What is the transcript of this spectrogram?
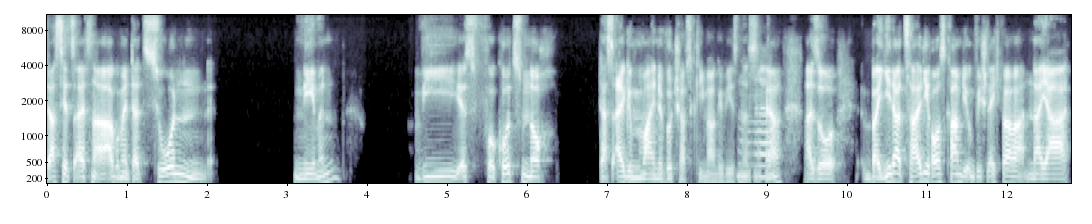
das jetzt als eine Argumentation nehmen, wie es vor kurzem noch das allgemeine Wirtschaftsklima gewesen ist. Ja. ja. Also bei jeder Zahl, die rauskam, die irgendwie schlecht war, naja,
